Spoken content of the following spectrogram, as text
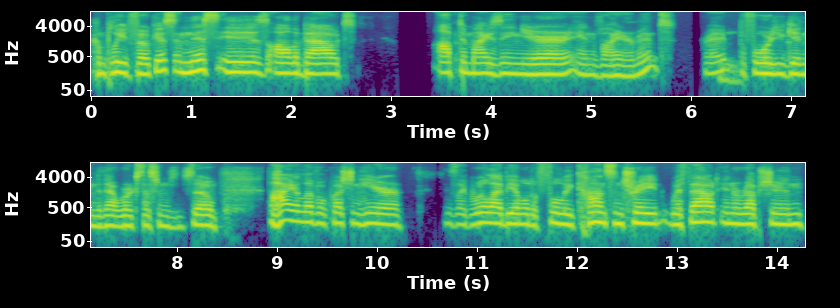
complete focus, and this is all about optimizing your environment, right? Mm. Before you get into that work session. So the higher level question here is like, will I be able to fully concentrate without interruption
